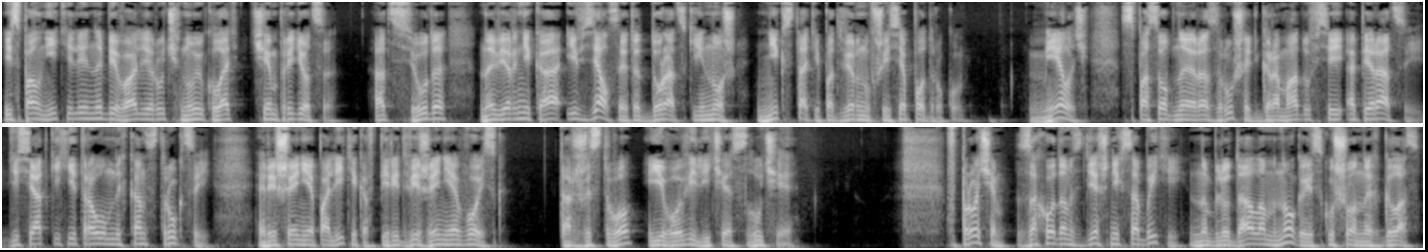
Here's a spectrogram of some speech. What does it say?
исполнители набивали ручную кладь, чем придется. Отсюда наверняка и взялся этот дурацкий нож, не кстати подвернувшийся под руку. Мелочь, способная разрушить громаду всей операции, десятки хитроумных конструкций, решение политиков, передвижение войск. Торжество его величия случая. Впрочем, за ходом здешних событий наблюдало много искушенных глаз,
